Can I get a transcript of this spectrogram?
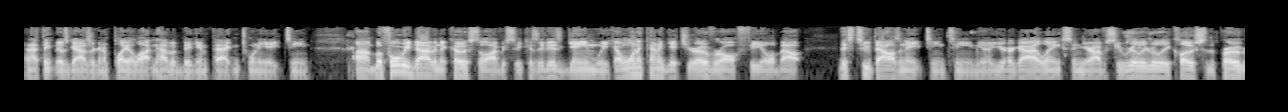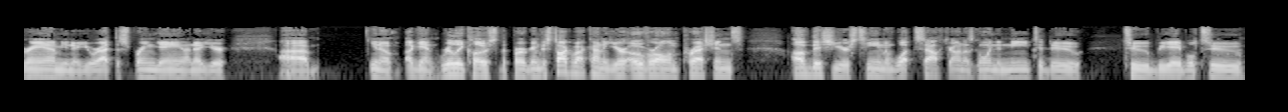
and I think those guys are going to play a lot and have a big impact in 2018. Um, before we dive into Coastal, obviously, because it is game week, I want to kind of get your overall feel about this 2018 team. You know, you're a guy, Langston. You're obviously really, really close to the program. You know, you were at the spring game. I know you're, uh, you know, again, really close to the program. Just talk about kind of your overall impressions of this year's team and what South Carolina is going to need to do to be able to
